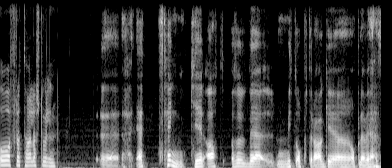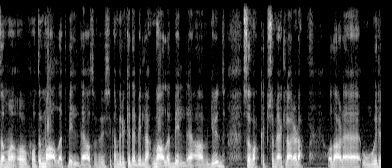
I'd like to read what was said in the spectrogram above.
og fra talerstolen? Uh, jeg tenker at altså det, Mitt oppdrag uh, opplever jeg som å, å, på en måte male et bilde altså hvis vi kan bruke det bildet, male et bilde av Gud så vakkert som jeg klarer. da. Og da er det ord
